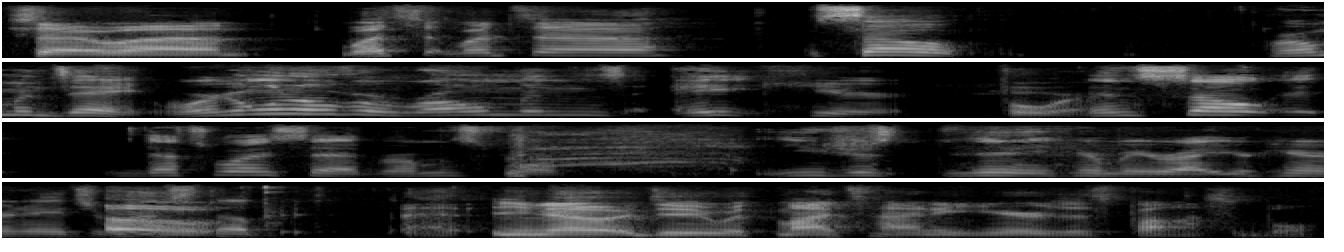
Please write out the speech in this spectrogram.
So um, what's what's uh So Romans eight. We're going over Romans eight here, four? and so it, that's what I said. Romans four. you just didn't hear me right. Your hearing aids are messed Oh. up. You know, dude, with my tiny ears, it's possible.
